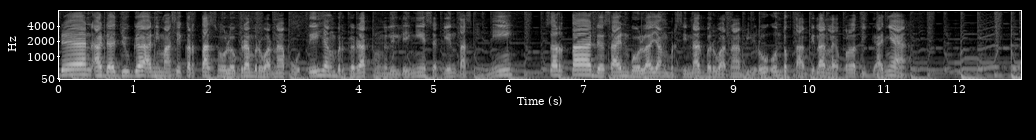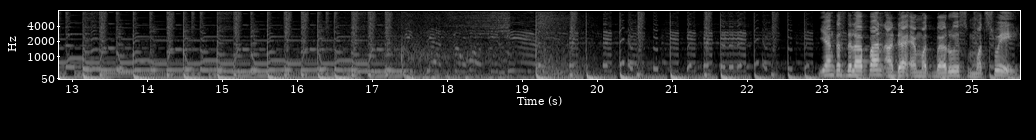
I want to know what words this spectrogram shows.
Dan ada juga animasi kertas hologram berwarna putih yang bergerak mengelilingi skin tas ini serta desain bola yang bersinar berwarna biru untuk tampilan level 3-nya. Yang kedelapan ada emot baru Smooth Sway.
